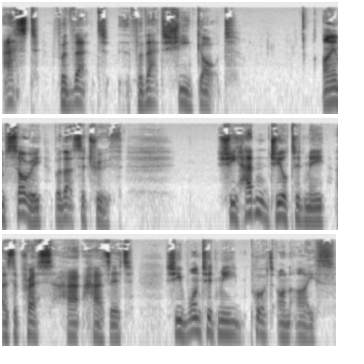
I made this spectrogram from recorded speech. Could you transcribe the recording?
asked for that for that she got. I am sorry, but that's the truth. She hadn't jilted me, as the press ha- has it. She wanted me put on ice.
